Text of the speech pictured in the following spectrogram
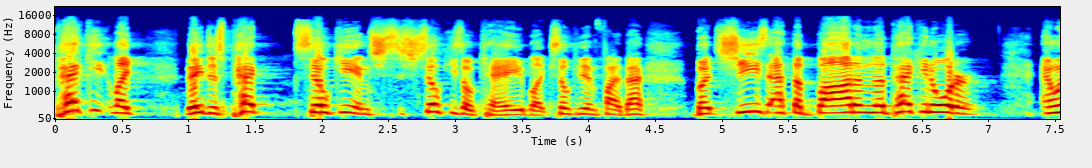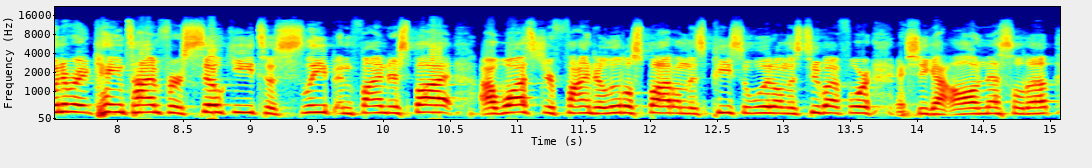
Pecky, like they just peck Silky, and Silky's okay, like Silky didn't fight back, but she's at the bottom of the pecking order. And whenever it came time for Silky to sleep and find her spot, I watched her find her little spot on this piece of wood on this two by four, and she got all nestled up.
